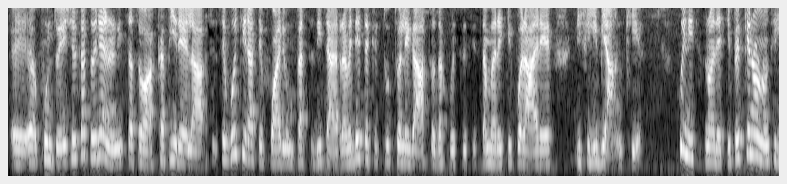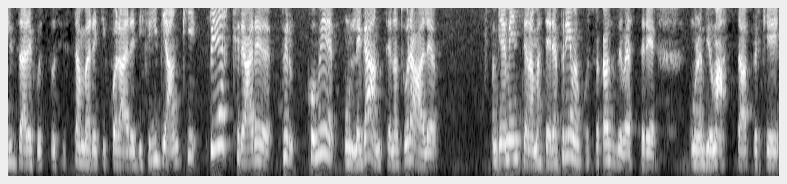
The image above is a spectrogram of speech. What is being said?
eh, appunto i ricercatori hanno iniziato a capire la, se voi tirate fuori un pezzo di terra, vedete che è tutto legato da questo sistema reticolare di fili bianchi. Quindi si sono detti perché non utilizzare questo sistema reticolare di fili bianchi per creare per, come un legante naturale. Ovviamente la materia prima in questo caso deve essere una biomassa perché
